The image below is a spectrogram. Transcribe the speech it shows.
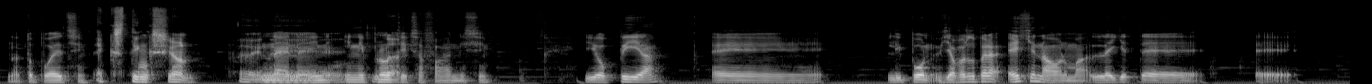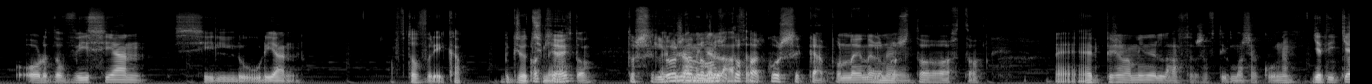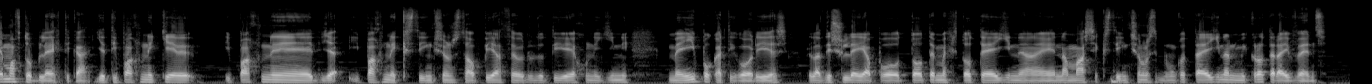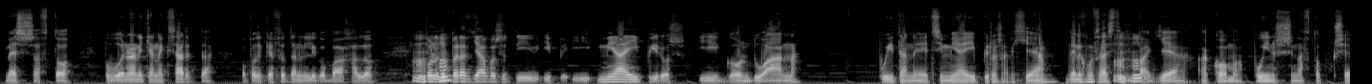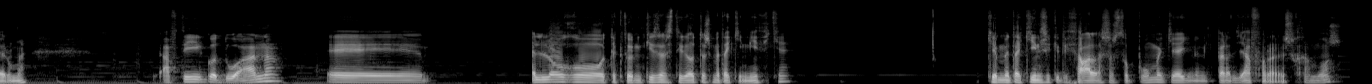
να το πω έτσι. Extinction. Είναι... Ναι, ναι, είναι, είναι η πρώτη ναι. εξαφάνιση, η οποία, ε, λοιπόν, διαβάζω εδώ πέρα, έχει ένα όνομα, λέγεται ε, Ordovician Silurian. Αυτό βρήκα. Δεν ξέρω τι okay. σημαίνει αυτό. Το Silurian νομίζω το έχω ακούσει κάπου να είναι ναι. γνωστό αυτό. Ναι, ελπίζω να μην είναι λάθος αυτοί που μας ακούνε. Γιατί και με αυτό μπλέχτηκα. Γιατί υπάρχουν και υπάρχουν, υπάρχουν extinctions τα οποία θεωρούνται ότι έχουν γίνει με υποκατηγορίες. Δηλαδή σου λέει από τότε μέχρι τότε έγινε ένα mass extinction, αλλά στην πραγματικότητα έγιναν μικρότερα events μέσα σε αυτό. Που μπορεί να είναι και ανεξάρτητα. Οπότε και αυτό ήταν λίγο μπάχαλο. Mm-hmm. Λοιπόν, εδώ πέρα διάβασα ότι η, η, μία ήπειρος, η Γκοντουάνα, που ήταν έτσι μία ήπειρος αρχαία, δεν έχουμε φτάσει mm-hmm. στην Παγκαία ακόμα, που ίσως είναι αυτό που ξέρουμε. Αυτή η Γκοντουάνα, ε, λόγω τεκτονικής δραστηριότητας μετακινήθηκε και μετακίνησε και τη θάλασσα, στο πούμε, και έγιναν εκεί πέρα διάφορα χαμός.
